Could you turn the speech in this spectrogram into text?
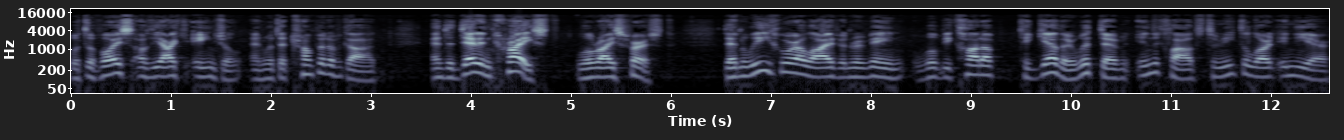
with the voice of the archangel, and with the trumpet of God, and the dead in Christ will rise first. Then we who are alive and remain will be caught up together with them in the clouds to meet the Lord in the air,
